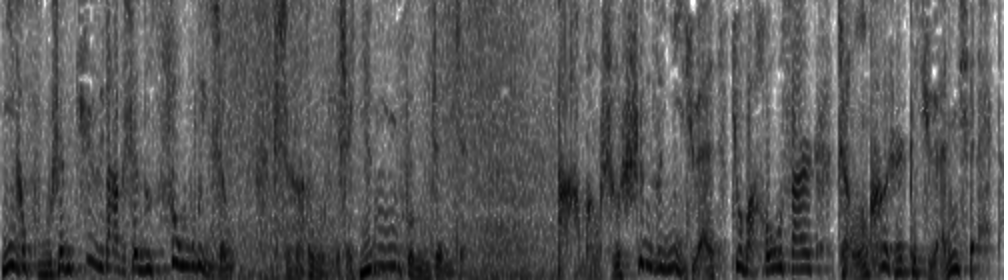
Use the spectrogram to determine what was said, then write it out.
一个俯身，巨大的身子嗖的一声，蛇洞里是阴风阵阵。大蟒蛇身子一卷，就把猴三儿整个人给卷起来了。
